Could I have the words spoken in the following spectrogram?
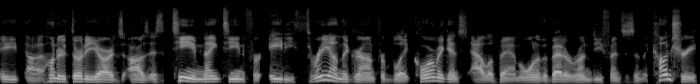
eight, uh, 130 yards as a team, 19 for 83 on the ground for Blake Corum against Alabama, one of the better run defenses in the country.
